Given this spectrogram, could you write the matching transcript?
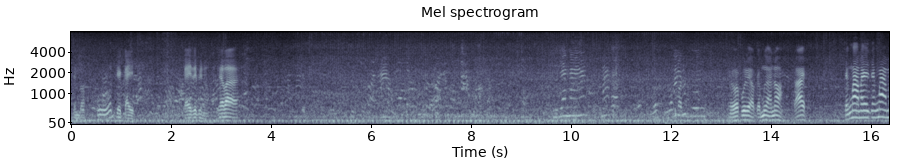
เห็นบ่โอ้ยไกลไกลเลยพี่น้องแต่ว่าฉีแล้วนะ มามาเมื่อคืนเออพูดแล้วกับเมื่อเนาะไปจังมาไหมจังมาไหม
